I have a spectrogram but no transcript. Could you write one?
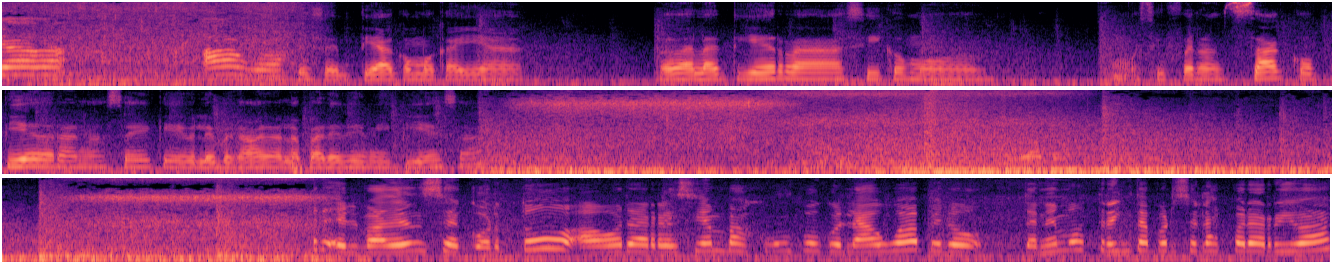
demasiada agua. Se sentía como caía toda la tierra, así como, como si fueran saco, piedra, no sé, que le pegaban a la pared de mi pieza. El badén se cortó, ahora recién bajó un poco el agua, pero tenemos 30 parcelas para arriba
